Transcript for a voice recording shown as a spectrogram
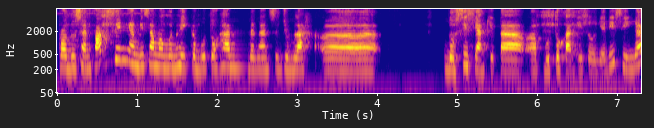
produsen vaksin yang bisa memenuhi kebutuhan dengan sejumlah uh, dosis yang kita uh, butuhkan itu. Jadi sehingga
